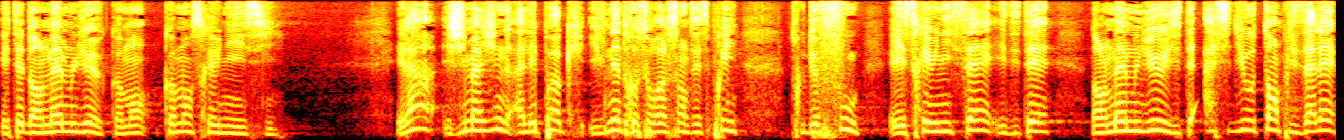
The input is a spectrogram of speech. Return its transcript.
étaient dans le même lieu. Comment, comment se réunit ici? Et là, j'imagine, à l'époque, ils venaient de recevoir le Saint-Esprit, truc de fou, et ils se réunissaient, ils étaient dans le même lieu, ils étaient assidus au temple, ils allaient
